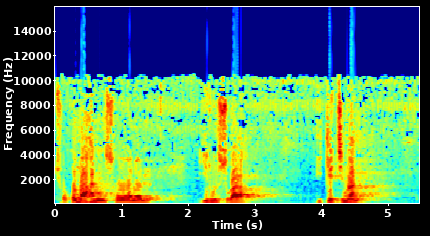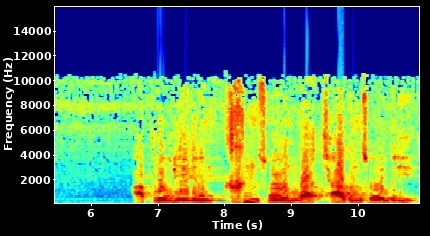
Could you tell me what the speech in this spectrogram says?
조그마한 소원을 이룰 수가 있겠지만 앞으로 우리에게는 큰 소원과 작은 소원들이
